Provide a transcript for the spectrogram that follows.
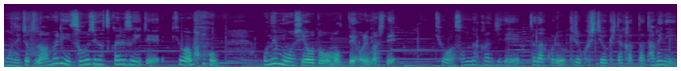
もうね、ちょっとあまりに掃除が疲れすぎて、今日はもうお眠をしようと思っておりまして、今日はそんな感じで、ただこれを記録しておきたかったために、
